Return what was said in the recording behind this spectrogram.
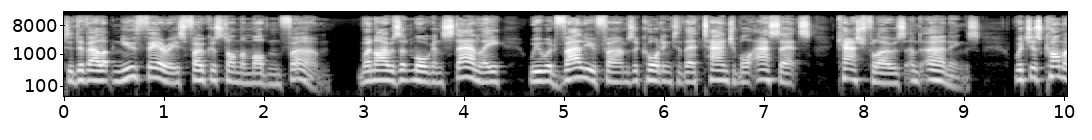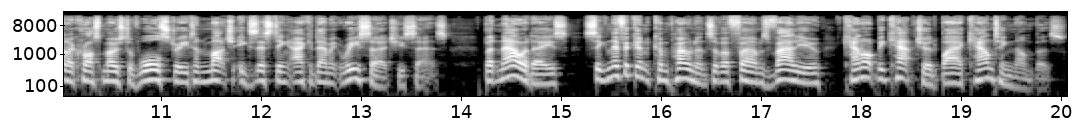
to develop new theories focused on the modern firm. When I was at Morgan Stanley, we would value firms according to their tangible assets, cash flows, and earnings, which is common across most of Wall Street and much existing academic research, he says. But nowadays, significant components of a firm's value cannot be captured by accounting numbers.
